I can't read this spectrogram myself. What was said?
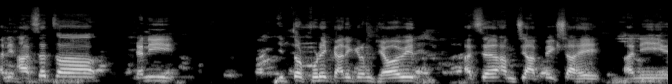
आणि असंच त्यांनी इतर पुढे कार्यक्रम ठेवावेत असं आमची अपेक्षा आहे. आणि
